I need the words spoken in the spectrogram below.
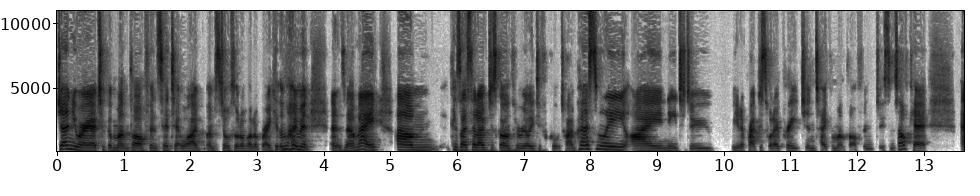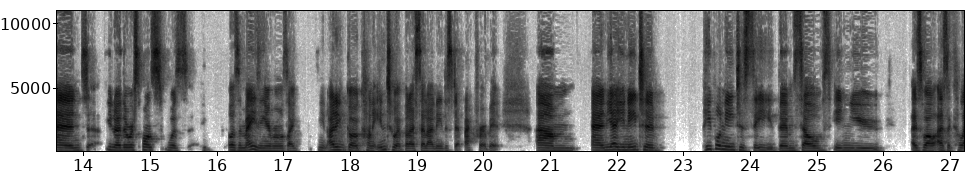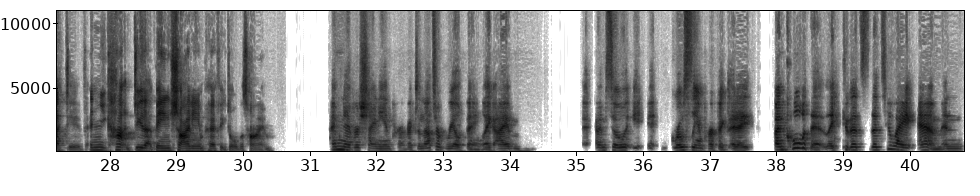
january i took a month off and said to well I, am still sort of on a break at the moment and it's now may. Because um, i said i've just gone through a really difficult time. Personally i need to do you know practice what i preach and take a month off and do some self-care. And you know the response was was amazing. Everyone was like you know i didn't go kind of into it but i said i need to step back for a bit. Um, and yeah you need to people need to see themselves in you as well as a collective and you can't do that being shiny and perfect all the time. I'm never shiny and perfect and that's a real thing. Like i'm i'm so grossly imperfect and i i'm cool with it like that's that's who i am and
